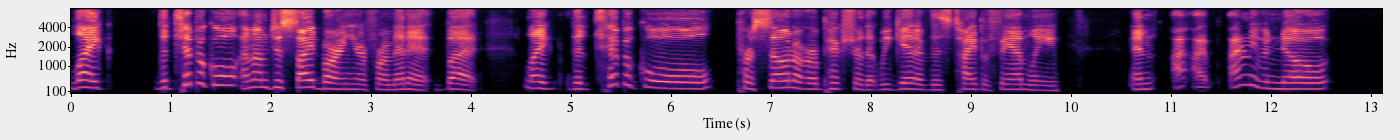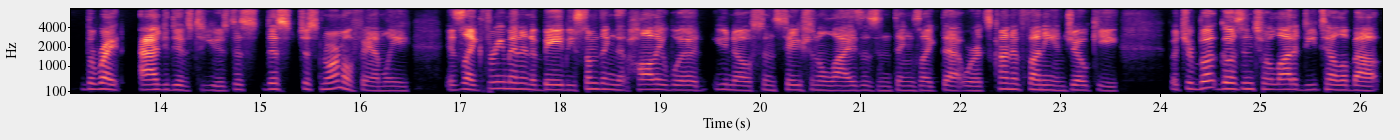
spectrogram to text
like the typical, and I'm just sidebarring here for a minute, but like the typical persona or picture that we get of this type of family, and I I, I don't even know the right adjectives to use. This this just normal family is like three men and a baby, something that Hollywood, you know, sensationalizes and things like that, where it's kind of funny and jokey. But your book goes into a lot of detail about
